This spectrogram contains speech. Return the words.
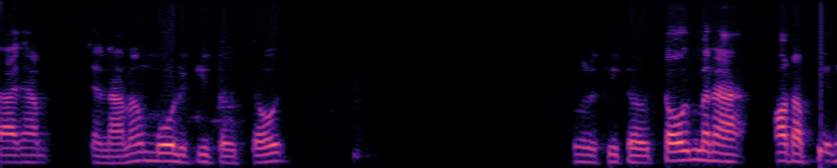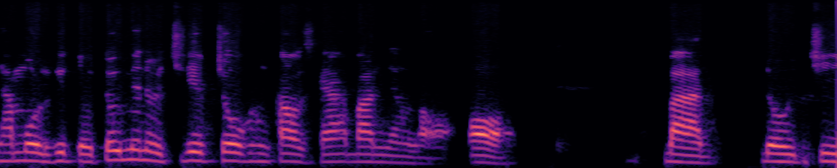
ដែលថាចំណាំហ្នឹង molecule តូចតូច molecule តូចតូចមានថាអត់តែពាក្យថា molecule តូចតូចមានវាជ្រាបចូលក្នុងកោសិកាបានយ៉ាងល្អបាទដូចជា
